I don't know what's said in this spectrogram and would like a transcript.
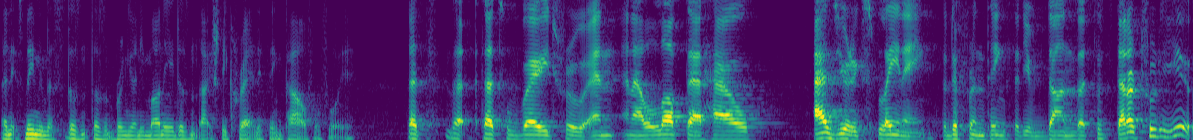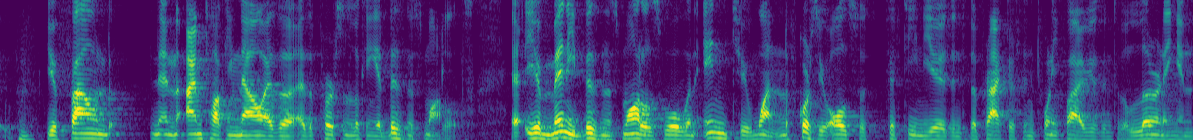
and it's meaningless. It doesn't, doesn't bring you any money, it doesn't actually create anything powerful for you. That's, that, that's very true. And, and I love that how as you're explaining the different things that you've done that, that are true to you, mm. you've found, and I'm talking now as a, as a person looking at business models, uh, you have many business models woven into one. And of course, you're also 15 years into the practice and 25 years into the learning and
